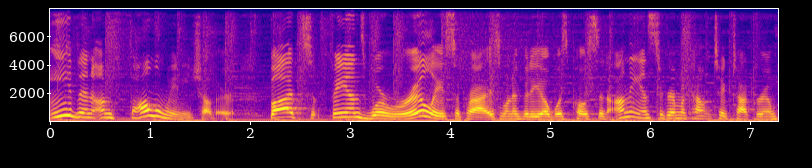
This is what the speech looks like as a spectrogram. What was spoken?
even unfollowing each other. But fans were really surprised when a video was posted on the Instagram account TikTok Room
